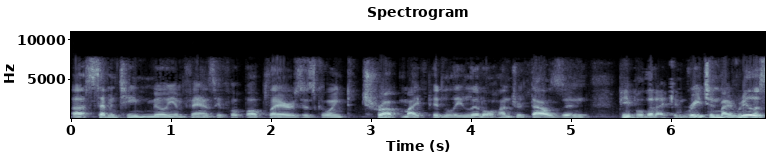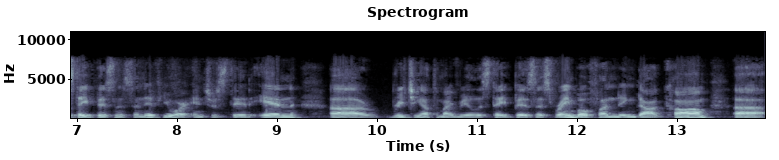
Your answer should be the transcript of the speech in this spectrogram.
uh, 17 million fantasy football players is going to trump my piddly little hundred thousand people that I can reach in my real estate business. And if you are interested in uh, reaching out to my real estate business, rainbowfunding.com. Uh,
